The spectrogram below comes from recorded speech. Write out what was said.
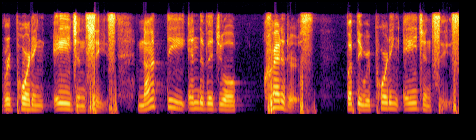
reporting agencies, not the individual creditors, but the reporting agencies.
